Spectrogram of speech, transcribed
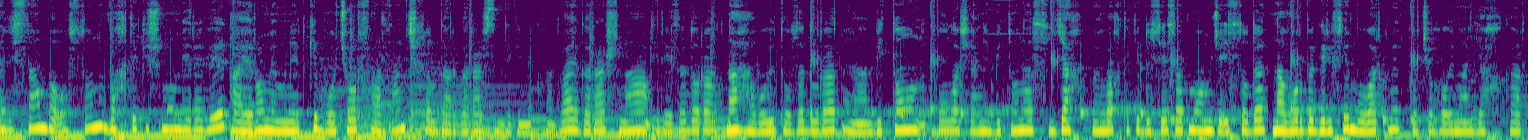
Навистан ба осон вақте ки шумо меравед ҳайрон мемонед ки бо чор фарзанд чӣ хел дар гараж зиндагӣ мекунад. Вай гараж на тиреза дорад на ҳавои тоза дорад. Бетон полаш яъне бетон аст ях вақте ки дусе соат мо ҳаминҷо истода навор багирифтем бовар кунед почаҳои ман ях кард.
